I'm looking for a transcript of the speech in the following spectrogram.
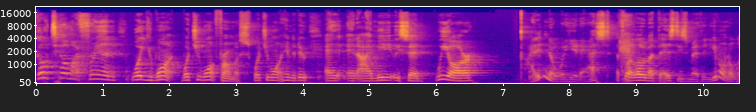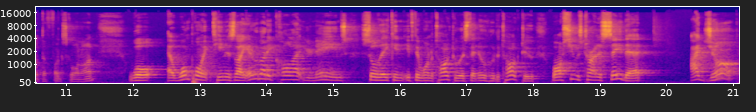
go tell my friend what you want, what you want from us, what you want him to do. And and I immediately said, we are. I didn't know what he had asked. That's what I love about the Estes method. You don't know what the fuck's going on. Well, at one point, Tina's like, everybody call out your names so they can, if they want to talk to us, they know who to talk to. While she was trying to say that, I jump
